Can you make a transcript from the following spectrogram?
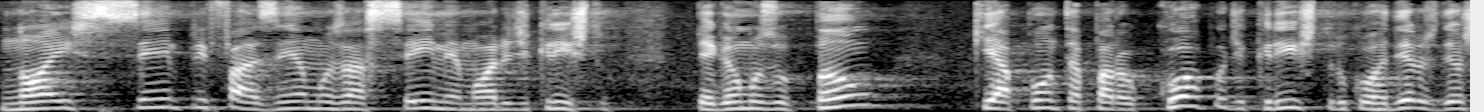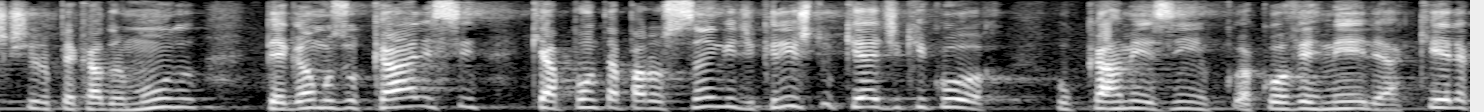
nós sempre fazemos a ceia em memória de Cristo. Pegamos o pão que aponta para o corpo de Cristo, do Cordeiro de Deus que tira o pecado do mundo. Pegamos o cálice que aponta para o sangue de Cristo, que é de que cor? O carmesim, a cor vermelha. Aquele,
